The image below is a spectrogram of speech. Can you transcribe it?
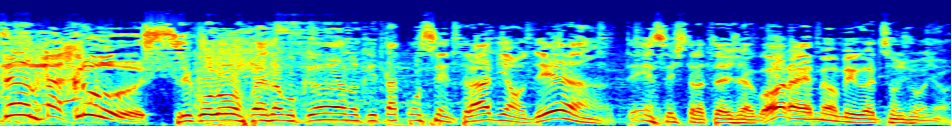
Santa Cruz! Tricolor pernambucano que está concentrado em aldeia, tem essa estratégia agora, é meu amigo Edson Júnior?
